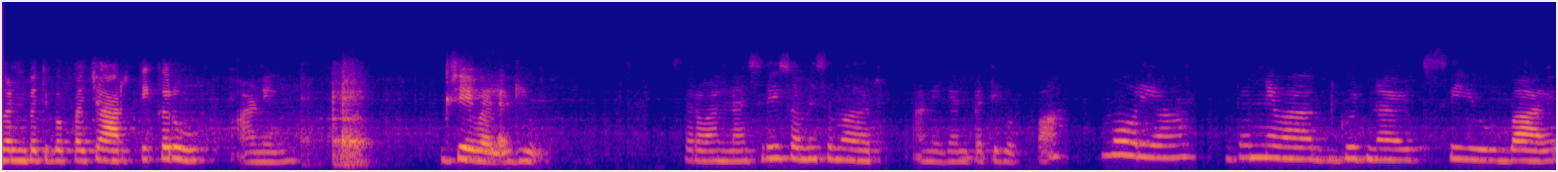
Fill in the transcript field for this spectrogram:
गणपती बाप्पाची आरती करू आणि जेवायला घेऊ. सर्वांना श्री स्वामी समर्थ आणि गणपती बाप्पा मोर्या. धन्यवाद. Good night see you bye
